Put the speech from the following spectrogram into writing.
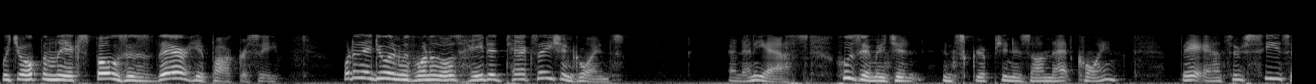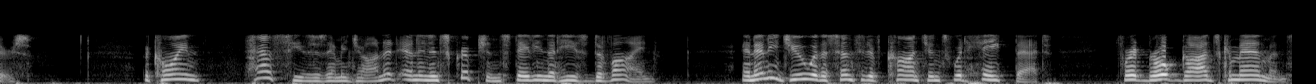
which openly exposes their hypocrisy. What are they doing with one of those hated taxation coins? And then he asks, Whose image and inscription is on that coin? They answer Caesar's. The coin has Caesar's image on it and an inscription stating that he's divine. And any Jew with a sensitive conscience would hate that, for it broke God's commandments.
